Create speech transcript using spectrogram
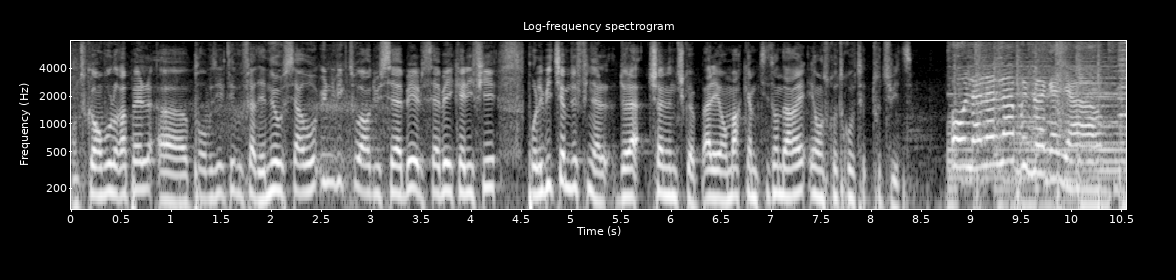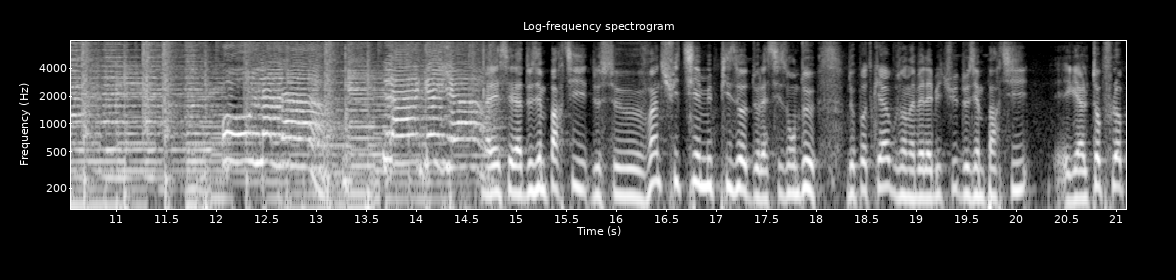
En tout cas, on vous le rappelle, euh, pour vous éviter de vous faire des nœuds au cerveau, une victoire du CAB et le CAB est qualifié pour les huitièmes de finale de la Challenge Cup. Allez, on marque un petit temps d'arrêt et on se retrouve tout de suite. Oh là là là, vive la Gaillarde Allez, c'est la deuxième partie de ce 28e épisode de la saison 2 de podcast. Vous en avez l'habitude. Deuxième partie égale top flop.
